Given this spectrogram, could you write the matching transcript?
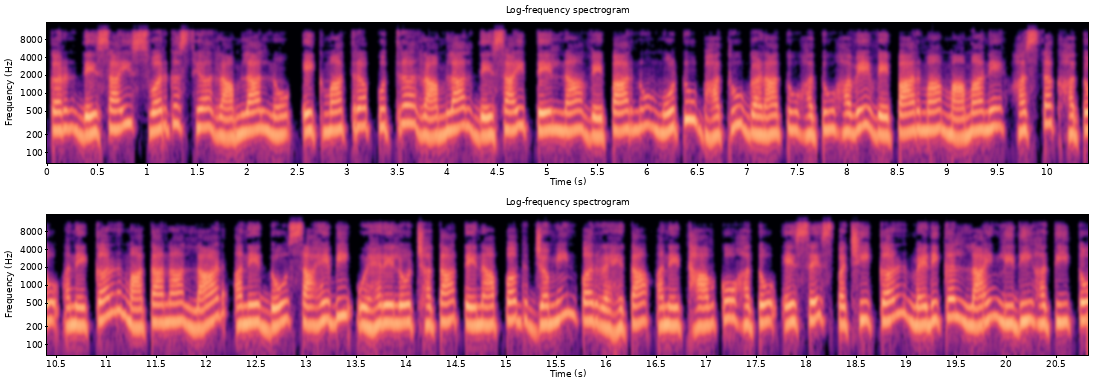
કર્ણ દેસાઈ સ્વર્ગસ્થ્ય રામલાલનો એકમાત્ર પુત્ર રામલાલ દેસાઈ તેલના વેપારનું મોટું ભાથું ગણાતું હતું. હવે વેપારમાં મામાને હસ્તક હતો અને કર્ણ માતાના લાડ અને દો સાહેબી ઉહેરેલો છતાં તેના પગ જમીન પર રહેતા અને ઠાવકો હતો. હતો એસએસ પછી કર્ણ મેડિકલ લાઇન લીધી હતી તો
